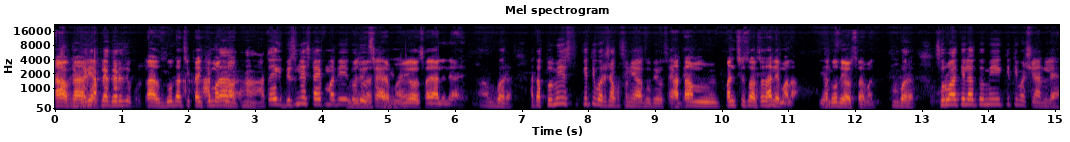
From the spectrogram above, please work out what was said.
हा, म्हणजे घरी. आपल्या गरजेपुरता. हा, दुधाची काही किंमत आता नव्हती. हा, आता एक बिझनेस टाइपमध्ये व्यवसाय आलेला आहे. बरं. आता तुम्ही किती वर्षापासून या दूध व्यवसाय आता पंचवीस वर्ष झाले मला या दूध व्यवसायामध्ये बरं. सुरुवातीला तुम्ही किती म्हशी आणल्या?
